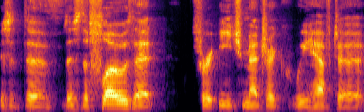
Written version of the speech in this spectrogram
is it the is the flow that for each metric we have to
